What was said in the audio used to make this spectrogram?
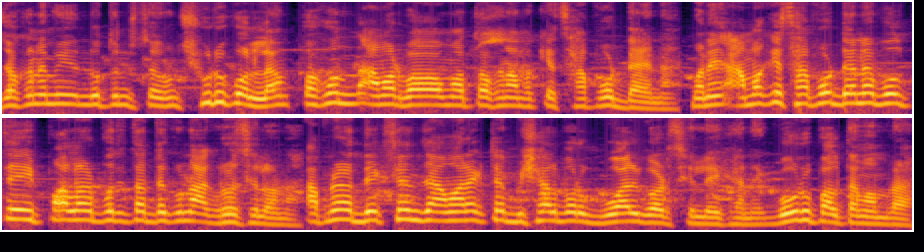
যখন আমি নতুন যখন শুরু করলাম, তখন আমার বাবা মা তখন আমাকে সাপোর্ট দেয় না। মানে আমাকে সাপোর্ট দেয় না বলতে এই পালার প্রতি তাদের কোনো আগ্রহ ছিল না। আপনারা দেখছেন যে আমার একটা বিশাল বড় গোয়াল ঘর ছিল এখানে। গরু পালতাম আমরা।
